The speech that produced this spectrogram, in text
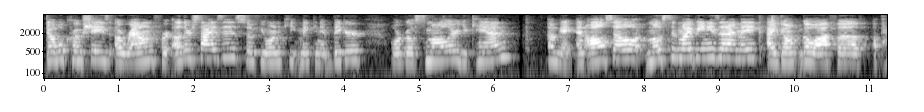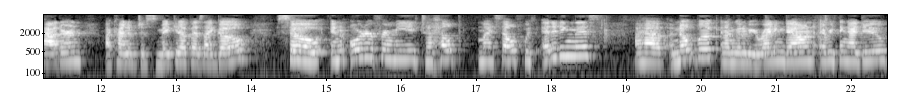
double crochets around for other sizes. So if you want to keep making it bigger or go smaller, you can. Okay, and also most of my beanies that I make, I don't go off of a pattern. I kind of just make it up as I go. So in order for me to help myself with editing this, I have a notebook and I'm gonna be writing down everything I do.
